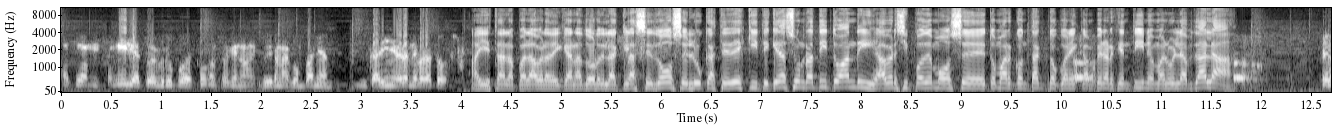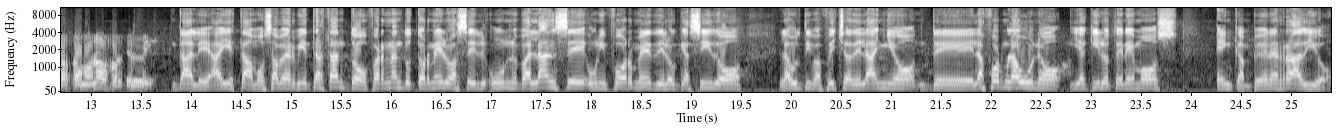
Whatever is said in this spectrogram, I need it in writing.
a toda mi familia, a todo el grupo de sponsors que nos estuvieron acompañando. Un cariño grande para todos. Ahí está la palabra del ganador de la clase 2, Lucas Tedeschi. ¿Te quedas un ratito, Andy? A ver si podemos eh, tomar contacto con el campeón argentino, Emanuel Abdala. Pero cómo no, Jorge Luis. Dale, ahí estamos. A ver, mientras tanto, Fernando Tornelo hace un balance, un informe de lo que ha sido la última fecha del año de la Fórmula 1 y aquí lo tenemos en Campeones Radio.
